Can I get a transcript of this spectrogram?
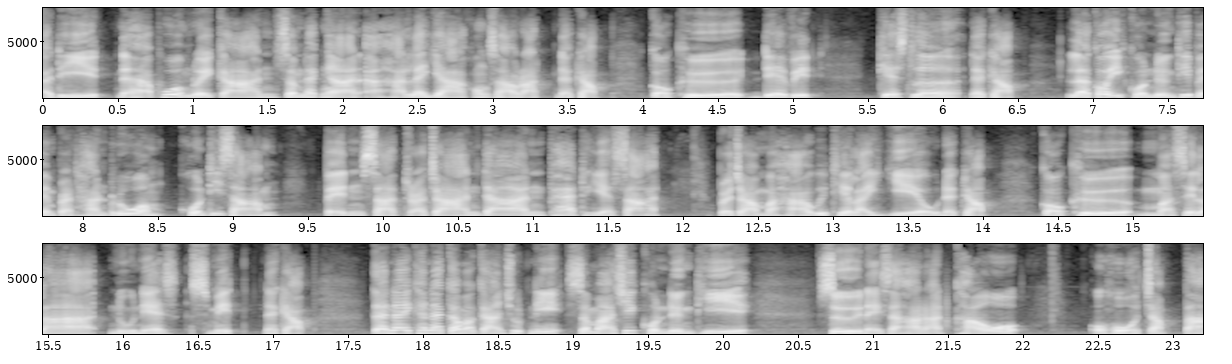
อดีตนะฮะผู้อำนวยการสำนักงานอาหารและยาของสหรัฐนะครับ ก็คือเดวิดเคสเลอร์นะครับ แล้วก็อีกคนหนึ่งที่เป็นประธานร่วมคนที่ 3 เป็นศาสตราจารย์ด้านแพทยศาสตร์ ประจำมหาวิทยาลัยเยลนะครับ ก็คือมาเซล่านูเนสสมิธนะครับ แต่ในคณะกรรมการชุดนี้สมาชิกคนหนึ่งที่สื่อในสหรัฐเขาโอ้โห จับตา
